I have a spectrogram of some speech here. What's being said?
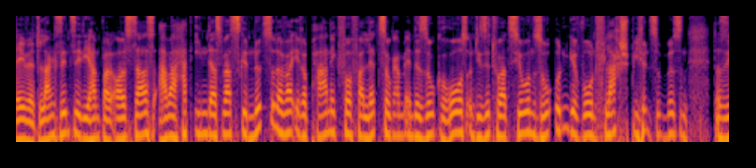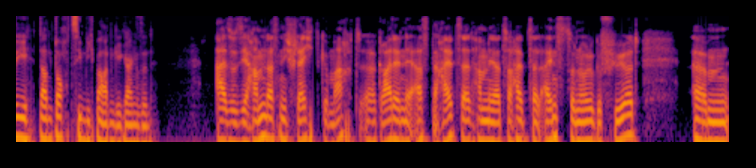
David, lang sind sie die Handball-Allstars, aber hat ihnen das was genützt oder war ihre Panik vor Verletzung am Ende so groß und die Situation so ungewohnt flach spielen zu müssen, dass sie dann doch ziemlich baden gegangen sind? Also sie haben das nicht schlecht gemacht. Äh, gerade in der ersten Halbzeit haben wir ja zur Halbzeit 1 zu 0 geführt. Ähm,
